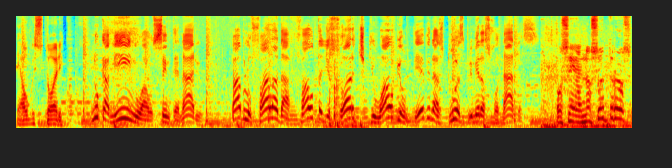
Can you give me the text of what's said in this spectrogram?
é algo histórico. No caminho ao centenário, Pablo fala da falta de sorte que o Albion teve nas duas primeiras rodadas. O sea, nosotros.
